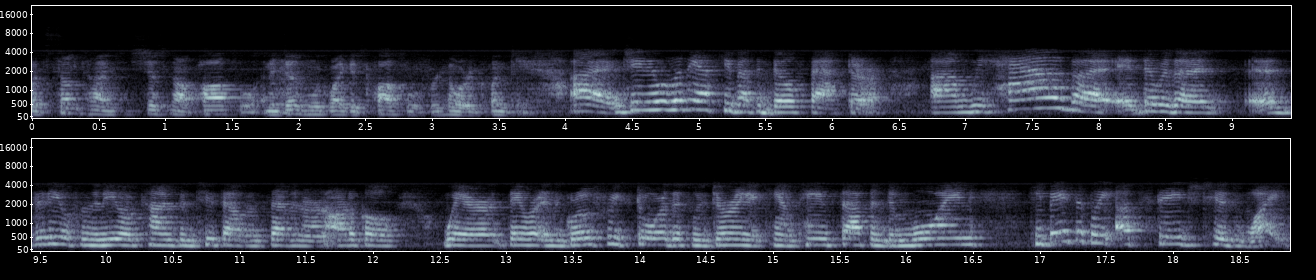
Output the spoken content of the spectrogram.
but sometimes it's just not possible, and it doesn't look like it's possible for Hillary Clinton. Uh, Jamie, well, let me ask you about the bill factor. Um, we have, uh, there was a, a, video from the New York Times in 2007 or an article where they were in the grocery store. This was during a campaign stop in Des Moines. He basically upstaged his wife.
